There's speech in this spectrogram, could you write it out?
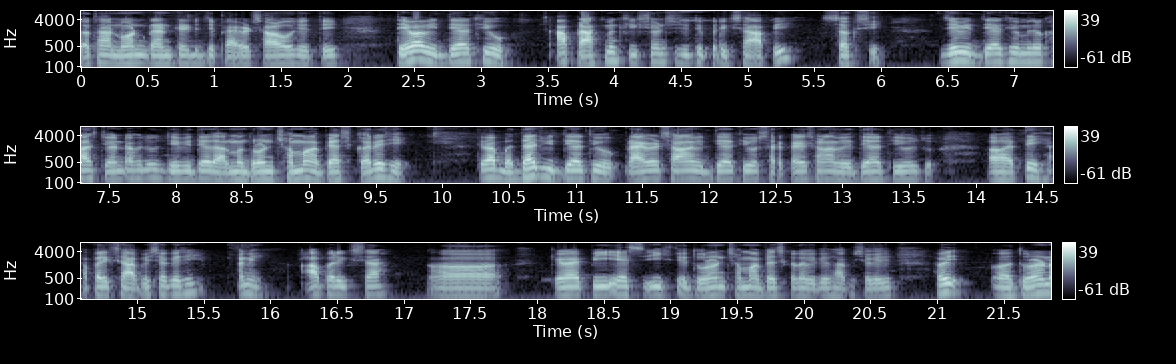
તથા નોન ગ્રાન્ટેડ જે પ્રાઇવેટ શાળાઓ છે તે, તેવા વિદ્યાર્થીઓ આ પ્રાથમિક શિક્ષણ સુધી પરીક્ષા આપી શકશે. જે વિદ્યાર્થીઓ મિત્રો ખાસ ધ્યાન રાખજો, જે વિદ્યાર્થી હાલમાં ધોરણ છમાં અભ્યાસ કરે છે, તેવા બધા જ વિદ્યાર્થીઓ પ્રાઇવેટ શાળાના વિદ્યાર્થીઓ, સરકારી શાળાના વિદ્યાર્થીઓ તે આ પરીક્ષા આપી શકે છે અને આ પરીક્ષા કહેવાય પીએસઈ તે ધોરણ છમાં અભ્યાસ કરતા વિદ્યાર્થીઓ આપી શકે છે. હવે ધોરણ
